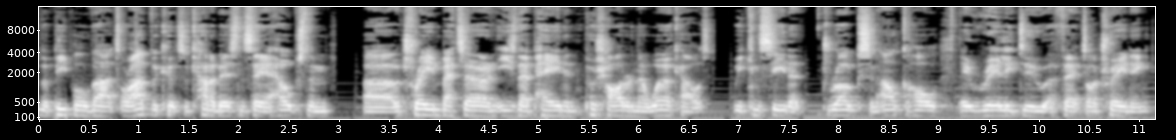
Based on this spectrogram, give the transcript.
the people that are advocates of cannabis and say it helps them uh, train better and ease their pain and push harder in their workouts, we can see that drugs and alcohol they really do affect our training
